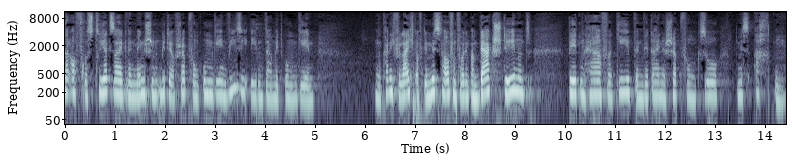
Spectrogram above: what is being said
dann auch frustriert seid, wenn Menschen mit der Schöpfung umgehen, wie sie eben damit umgehen. Und dann kann ich vielleicht auf dem Misthaufen vor dem am Berg stehen und beten, Herr, vergib, wenn wir deine Schöpfung so missachten.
